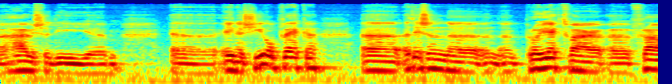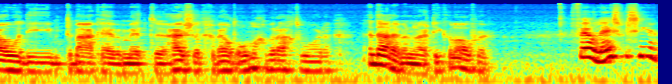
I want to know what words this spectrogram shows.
huizen die energie opwekken. het is een, een, een project waar vrouwen die te maken hebben met huiselijk geweld ondergebracht worden. En daar hebben we een artikel over. Veel leesplezier.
